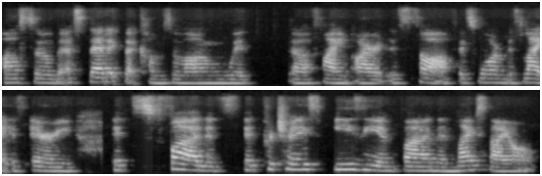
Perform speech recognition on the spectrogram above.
also the aesthetic that comes along with uh, fine art. is soft, it's warm, it's light, it's airy, it's fun. It's it portrays easy and fun and lifestyle,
